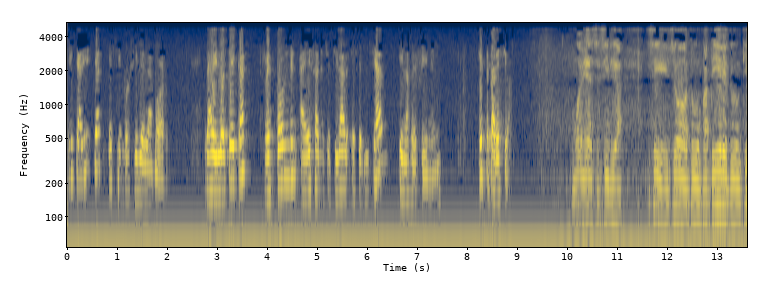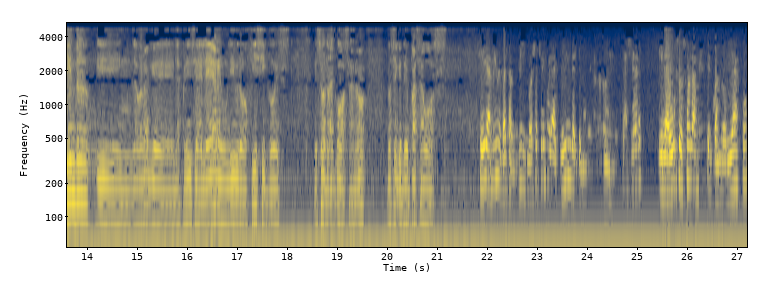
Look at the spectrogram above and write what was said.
sin caricias es imposible el amor. Las bibliotecas responden a esa necesidad esencial y nos definen. ¿Qué te pareció? Muy bien, Cecilia. Sí, yo tuve un papiro, tuve un Kindle y la verdad que la experiencia de leer un libro físico es, es otra cosa, ¿no? No sé qué te pasa a vos. Sí, a mí me pasa lo mismo. Yo tengo la Kindle que me regalaron en el taller y la uso solamente cuando viajo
